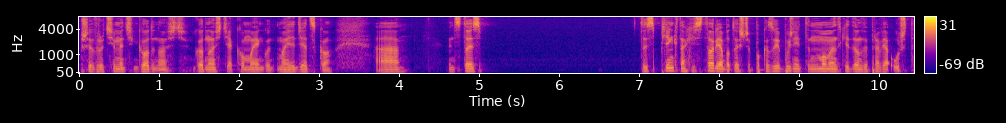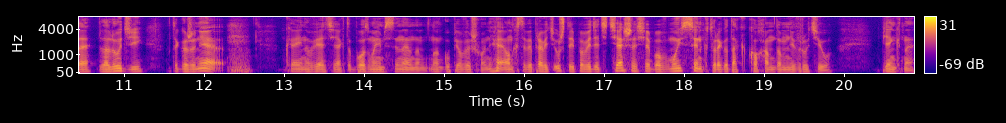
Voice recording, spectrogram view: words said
przywrócimy Ci godność, godność jako mojego, moje dziecko. A, więc to jest, to jest piękna historia, bo to jeszcze pokazuje później ten moment, kiedy on wyprawia ucztę dla ludzi, dlatego że nie. Okej, okay, no wiecie, jak to było z moim synem, no, no, głupio wyszło. Nie, on chce wyprawić ucztę i powiedzieć: Cieszę się, bo mój syn, którego tak kocham, do mnie wrócił. Piękne.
